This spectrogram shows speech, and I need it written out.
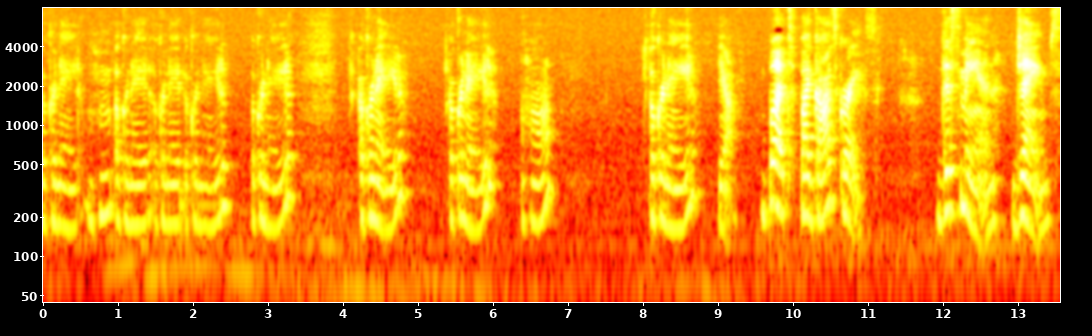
a grenade. Mm -hmm. A grenade, a grenade, a grenade, a grenade, a grenade, a grenade. Uh-huh. A grenade. Yeah. But by God's grace, this man, James,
